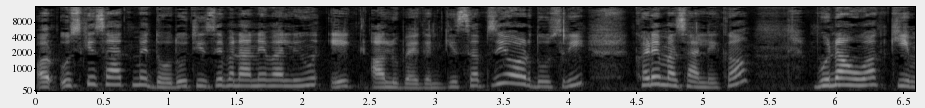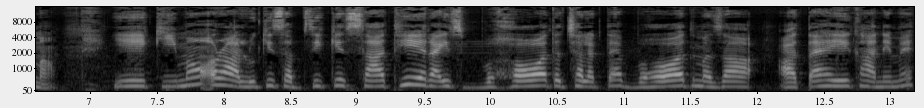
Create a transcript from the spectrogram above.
और उसके साथ मैं दो दो चीज़ें बनाने वाली हूँ, एक आलू बैगन की सब्ज़ी और दूसरी खड़े मसाले का भुना हुआ कीमा। ये कीमा और आलू की सब्ज़ी के साथ ही ये राइस बहुत अच्छा लगता है, बहुत मज़ा आता है ये खाने में।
